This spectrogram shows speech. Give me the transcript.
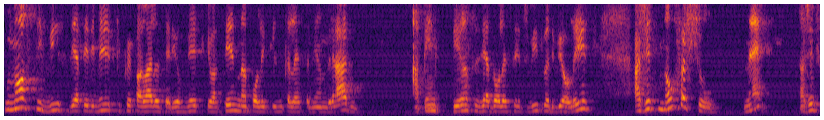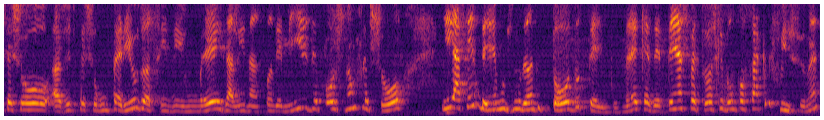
o nosso serviço de atendimento, que foi falado anteriormente, que eu atendo na Policlínica Lessa de Andrade, atendo crianças e adolescentes vítimas de violência, a gente não fechou, né? A gente fechou, a gente fechou um período assim de um mês ali na pandemia e depois não fechou e atendemos durante todo o tempo, né? Quer dizer, tem as pessoas que vão por sacrifício, né?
